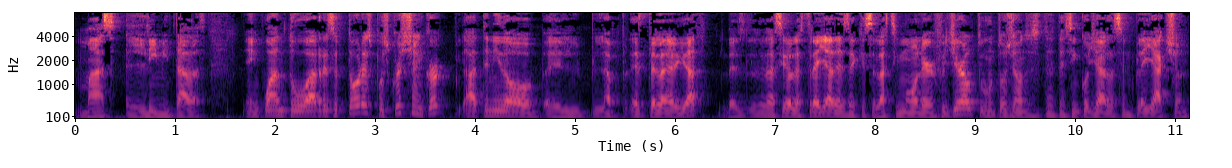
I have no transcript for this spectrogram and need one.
más limitadas. En cuanto a receptores, pues Christian Kirk ha tenido la estelaridad, ha sido la estrella desde que se lastimó Larry Fitzgerald, tuvo un touchdown de 75 yardas en play action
